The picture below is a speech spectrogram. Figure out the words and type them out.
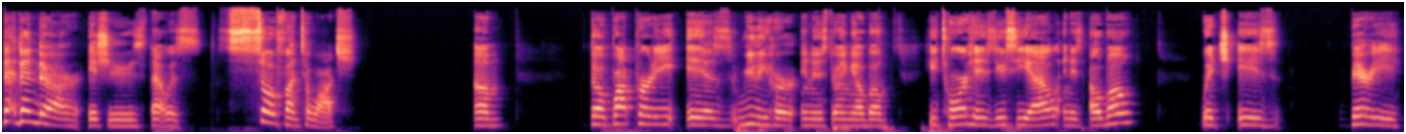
th- then there are issues. That was so fun to watch. Um, though Brock Purdy is really hurt in his throwing elbow. He tore his UCL in his elbow, which is very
